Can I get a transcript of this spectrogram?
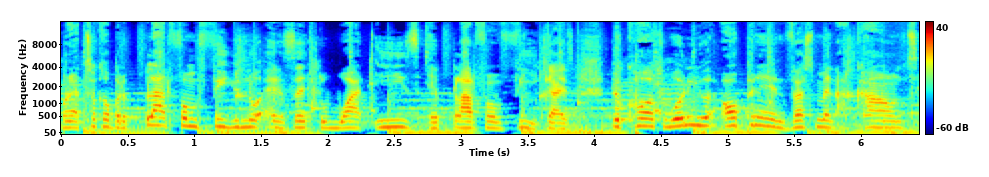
When I talk about a platform fee, you know exactly what is a platform fee, guys. Because when you open an investment account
